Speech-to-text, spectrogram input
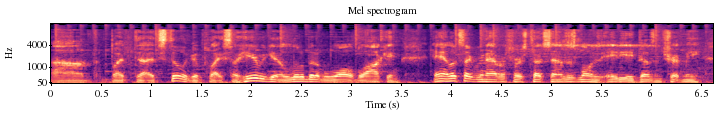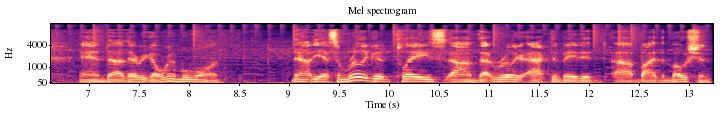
Um, but uh, it's still a good play. So here we get a little bit of a wall of blocking. And it looks like we're to have our first touchdown as long as 88 doesn't trip me. And uh, there we go. We're going to move on. Now, yeah, some really good plays um, that really are activated uh, by the motion.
